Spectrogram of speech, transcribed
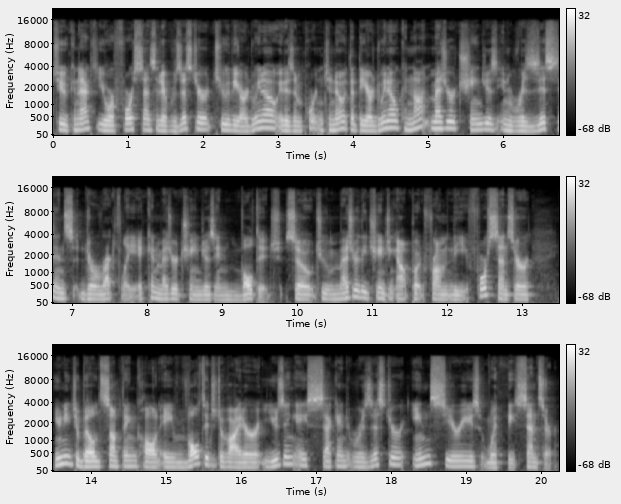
To connect your force-sensitive resistor to the Arduino, it is important to note that the Arduino cannot measure changes in resistance directly. It can measure changes in voltage. So to measure the changing output from the force sensor, you need to build something called a voltage divider using a second resistor in series with the sensor.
